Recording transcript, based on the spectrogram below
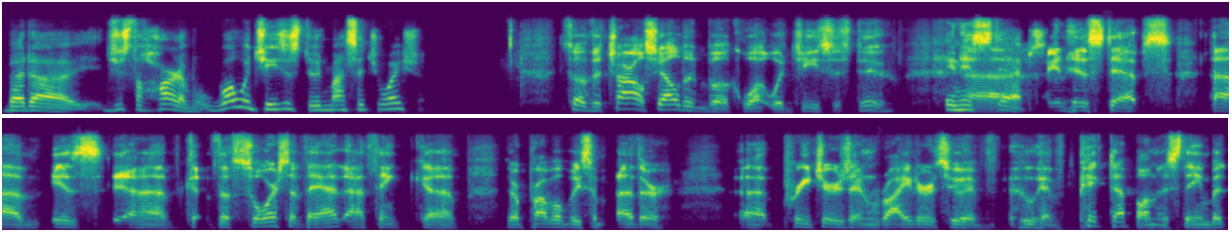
but uh, just the heart of what would Jesus do in my situation? So the Charles Sheldon book, "What Would Jesus Do?" In his uh, steps, in his steps, um, is uh, the source of that. I think uh, there are probably some other uh, preachers and writers who have who have picked up on this theme, but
